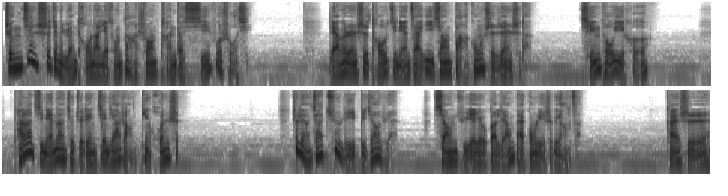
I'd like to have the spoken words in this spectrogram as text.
整件事件的源头呢，要从大双谈的媳妇说起。两个人是头几年在异乡打工时认识的，情投意合，谈了几年呢，就决定见家长订婚事。这两家距离比较远，相距也有个两百公里这个样子。开始，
